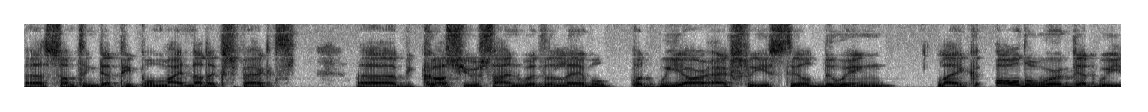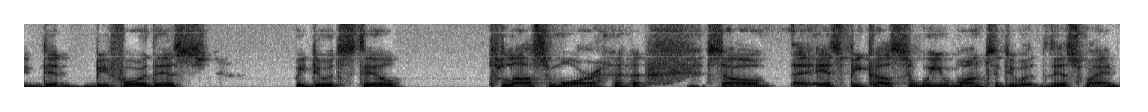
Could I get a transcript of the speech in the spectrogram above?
uh, something that people might not expect uh, because you signed with the label but we are actually still doing like all the work that we did before this we do it still plus more. so uh, it's because we want to do it this way.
